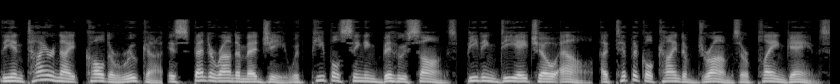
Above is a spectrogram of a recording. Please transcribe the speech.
The entire night called Uruka is spent around a meji with people singing bihu songs, beating dhol, a typical kind of drums or playing games.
